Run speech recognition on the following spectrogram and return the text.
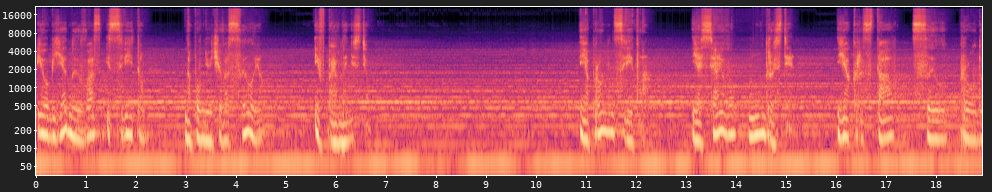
і об'єднує вас із світом, наповнюючи вас силою і впевненістю. Я промінь світла, я сяйво мудрості, я кристал силу роду.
